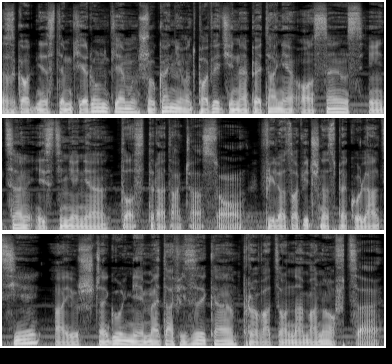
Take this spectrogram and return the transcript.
Zgodnie z tym kierunkiem, szukanie odpowiedzi na pytania o sens i cel istnienia to strata czasu. Filozoficzne spekulacje, a już szczególnie metafizyka, prowadzą na manowce,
